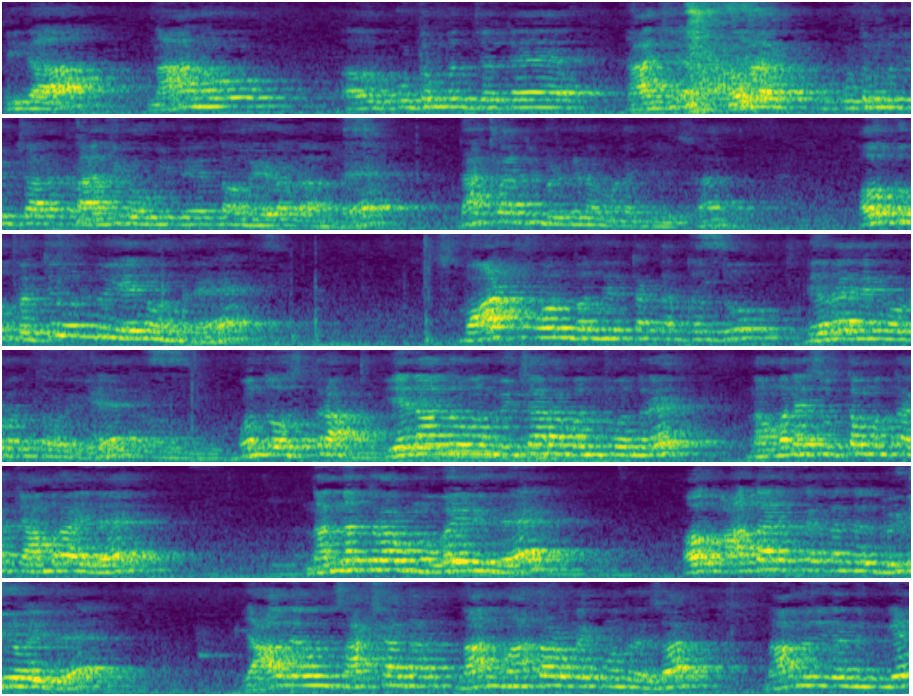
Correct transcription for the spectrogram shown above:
ಈಗ ನಾನು ಅವ್ರ ಕುಟುಂಬದ ಜೊತೆ ರಾಜ್ಯ ಅವರ ಕುಟುಂಬದ ವಿಚಾರಕ್ಕೆ ರಾಜಿಗೆ ಹೋಗಿದ್ದೆ ಅಂತ ಅವ್ರು ಹೇಳೋದಾದ್ರೆ ದಾಖಲಾತಿ ಬಿಡುಗಡೆ ಮಾಡಕ್ಕಿಲ್ಲ ಸರ್. ಅವ್ರದ್ದು ಪ್ರತಿಯೊಂದು ಏನು ಅಂದ್ರೆ ಸ್ಮಾರ್ಟ್ ಫೋನ್ ಬಂದಿರತಕ್ಕಂಥದ್ದು ದೇವರಾಜೇಗೌಡರು ಒಂದು ವಸ್ತ್ರ. ಏನಾದ್ರೂ ಒಂದು ವಿಚಾರ ಬಂತು ಅಂದ್ರೆ ನಮ್ಮ ಮನೆ ಸುತ್ತಮುತ್ತ ಕ್ಯಾಮ್ರಾ ಇದೆ, ನನ್ನ ಹತ್ರ ಮೊಬೈಲ್ ಇದೆ, ಅವ್ರು ಮಾತಾಡಿರ್ತಕ್ಕಂಥ ವಿಡಿಯೋ ಇದೆ. ಯಾವುದೇ ಒಂದು ಸಾಕ್ಷಾಧಾರ ನಾನು ಮಾತಾಡಬೇಕು ಅಂದ್ರೆ ಸರ್, ನಾನು ಈಗ ನಿಮ್ಗೆ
